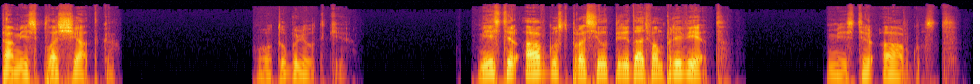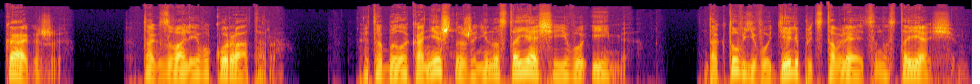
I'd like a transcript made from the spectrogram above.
Там есть площадка. Вот ублюдки. Мистер Август просил передать вам привет. Мистер Август. Как же? Так звали его куратора. Это было, конечно же, не настоящее его имя. Да кто в его деле представляется настоящим?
